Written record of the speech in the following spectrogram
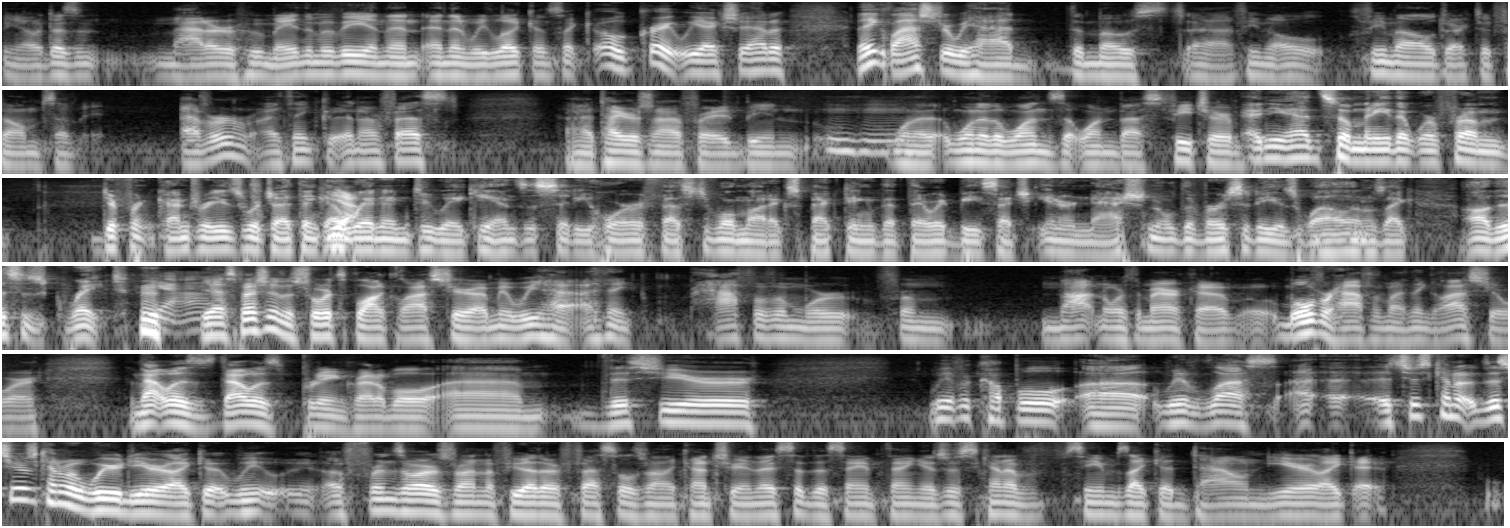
you know it doesn't matter who made the movie and then and then we look and it's like oh great we actually had a i think last year we had the most uh, female female directed films of ever i think in our fest uh, tigers are not afraid being one of the, one of the ones that won best feature And you had so many that were from different countries, which I think I went into a Kansas City horror festival not expecting that there would be such international diversity as well. And I was like, oh, this is great. Yeah. yeah especially in the shorts block last year i mean we had i think half of them were from not north america over half of them i think last year were and that was that was pretty incredible um, this year we have a couple. Uh, we have less. Uh, it's just kind of this year's kind of a weird year. Like uh, we, uh, friends of ours run a few other festivals around the country, and they said the same thing. It just kind of seems like a down year. Like uh,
